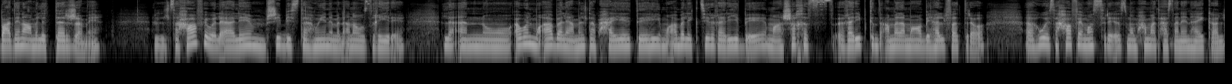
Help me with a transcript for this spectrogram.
بعدين عملت ترجمة الصحافة والإعلام شي بيستهويني من أنا وصغيرة لأنه أول مقابلة عملتها بحياتي هي مقابلة كتير غريبة مع شخص غريب كنت أعملها معه بهالفترة. آه، هو صحافي مصري اسمه محمد حسنين هيكل.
